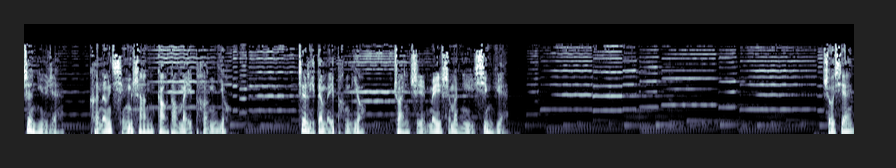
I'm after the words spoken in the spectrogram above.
这女人可能情商高到没朋友。这里的没朋友，专指没什么女性缘。首先，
